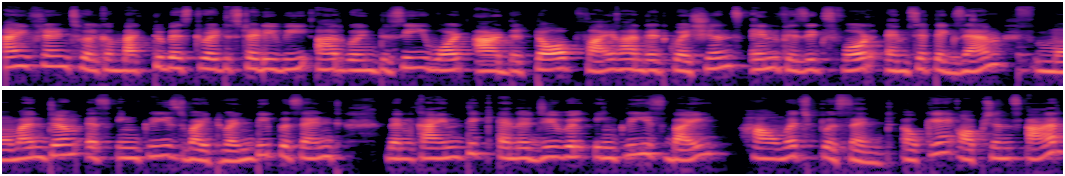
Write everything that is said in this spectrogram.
Hi friends, welcome back to Best Way to Study. We are going to see what are the top 500 questions in physics for EAMCET exam. If momentum is increased by 20%, then kinetic energy will increase by how much percent? Okay, options are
